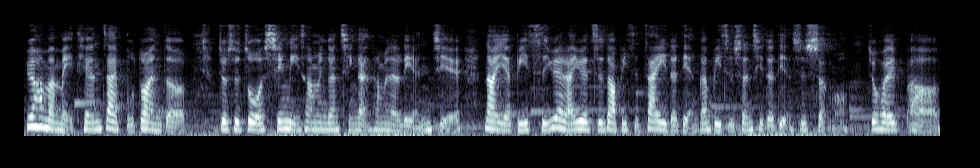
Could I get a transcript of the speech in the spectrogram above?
因为他们每天在不断的就是做心理上面跟情感上面的连接，那也彼此越来越知道彼此在意的点跟彼此生气的点是什么，就会呃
